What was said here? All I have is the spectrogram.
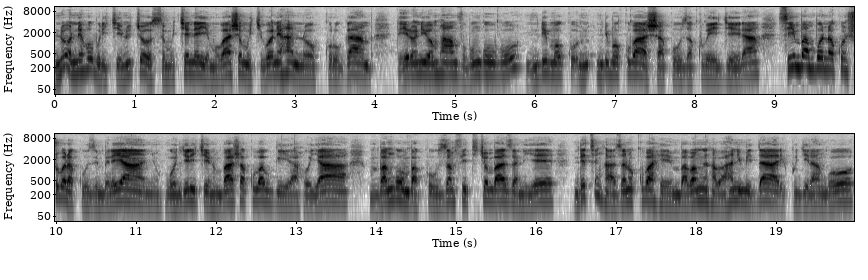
noneho buri kintu cyose mukeneye mubashe mukibone hano ku rugamba. Rero niyo mpamvu ubu ngubu ndimo kubasha kuza kubegera simba mbona ko nshobora kuza imbere yanyu. Ngo ngire ikintu mbasha kubabwira hoya mba ngomba kuza mfite icyo mbazaniye ndetse nkaza no kubahemba bamwe nkabaha n'imidari kugira ngo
